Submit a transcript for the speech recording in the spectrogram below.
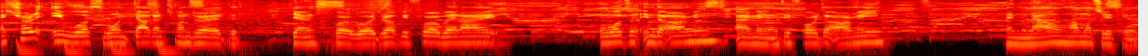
Actually, it was 1,200 gems for wardrobe before when I wasn't in the army. I mean, before the army. And now, how much is it?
